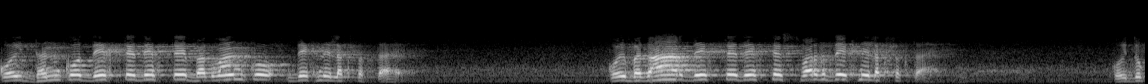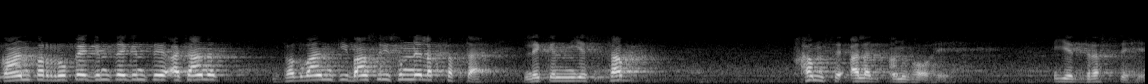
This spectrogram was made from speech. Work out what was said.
कोई धन को देखते देखते भगवान को देखने लग सकता है। कोई बाज़ार देखते देखते स्वर्ग देखने लग सकता है। कोई दुकान पर रुपए गिनते गिनते अचानक भगवान की बांसुरी सुनने लग सकता है। लेकिन ये सब हमसे अलग अनुभव है। ये दृश्य है।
